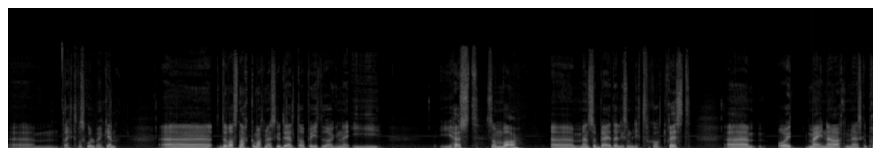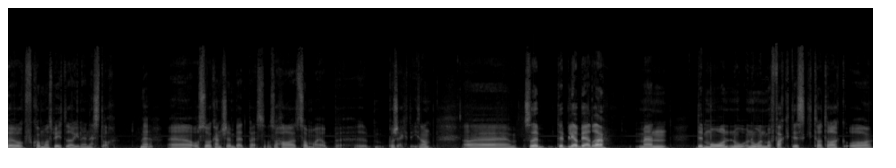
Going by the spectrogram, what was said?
eh, direkte fra skolebenken. Eh, det var snakk om at vi skulle delta på IT-dagene i, i høst, som var. Eh, men så ble det liksom litt for kort frist. Eh, og jeg mener at vi skal prøve å komme oss på IT-dagene neste år. Ja. Uh, og så kanskje en bedpress, og så ha et sommerjobbprosjekt. ikke sant? Eh, så det, det blir bedre, men det må noen må faktisk ta tak og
